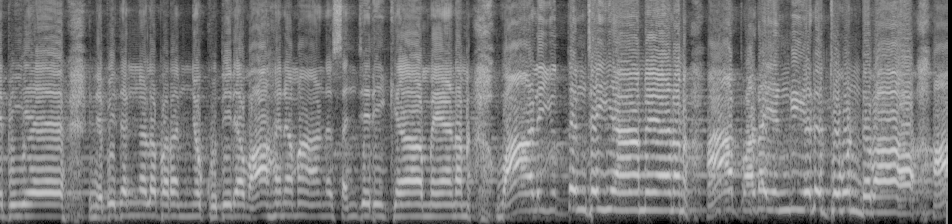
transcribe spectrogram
നബിയെ. നബിതങ്ങൾ പറഞ്ഞു കുതിര വാഹനമാണ് സഞ്ചരിക്കാൻ വേണം വാൾ യുദ്ധം ചെയ്യാൻ വേണം. ആ പടയെങ്കി എടുത്തുകൊണ്ട് വാ ആ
